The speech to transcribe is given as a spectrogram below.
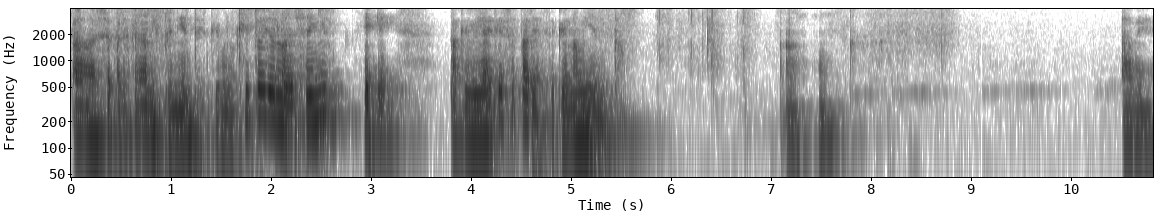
ah, se parecen a mis pendientes. Que me los quito y os lo enseño. Para que veáis que se parece, que no miento. A ver.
